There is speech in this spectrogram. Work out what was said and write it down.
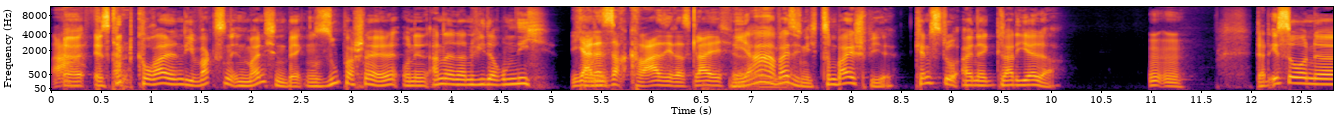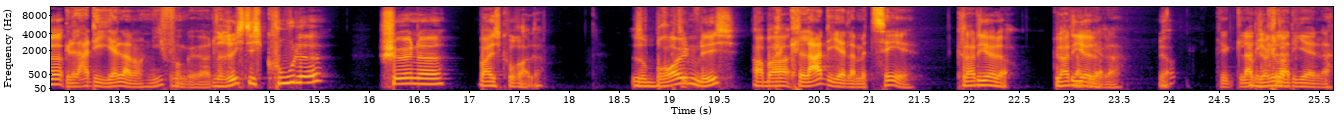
Ah, äh, es gibt Korallen, die wachsen in manchen Becken super schnell und in anderen dann wiederum nicht. ja, und- das ist doch quasi das Gleiche. Ja, weiß ich nicht. Zum Beispiel, kennst du eine Gladiella? Mhm. Das ist so eine, Gladiella noch nie von gehört. eine richtig coole, schöne Weichkoralle. So bräunlich, aber Gladiella mit C. Gladiella. Gladiella. Ja. Ja Gladi gesagt. Gladiella.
